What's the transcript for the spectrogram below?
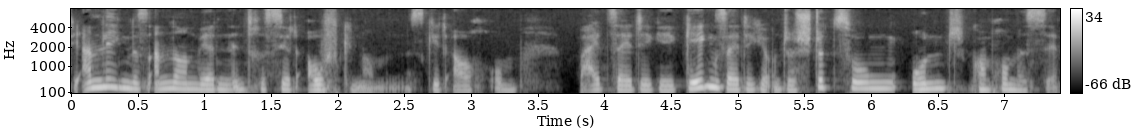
Die Anliegen des anderen werden interessiert aufgenommen. Es geht auch um beidseitige, gegenseitige Unterstützung und Kompromisse.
